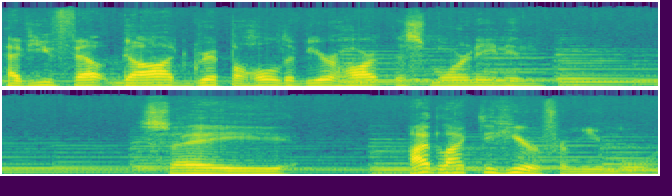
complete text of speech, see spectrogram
Have you felt God grip a hold of your heart this morning and say, I'd like to hear from you more?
